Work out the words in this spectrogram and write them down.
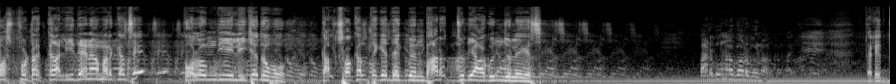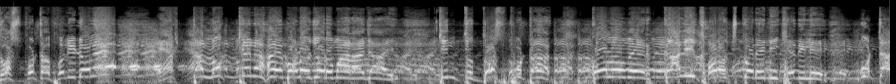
দশ ফোঁটা কালি দেন আমার কাছে, কলম দিয়ে লিখে দেবো। কাল সকাল থেকে দেখবেন ভারত জুড়ে আগুন জ্বলে গেছে। পারব না পারব না? তাহলে দশ ফোঁটা ফলি ডলে, একটা লোককে না হয় বড় জোর মারা যায়, কিন্তু দশ ফোঁটা কলমের কালি খরচ করে লিখে দিলে গোটা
